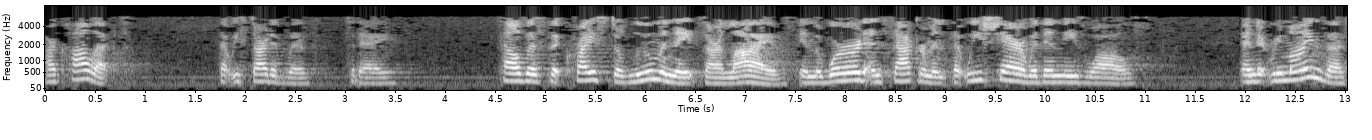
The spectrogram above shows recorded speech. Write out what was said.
Our collect that we started with today tells us that Christ illuminates our lives in the word and sacrament that we share within these walls. And it reminds us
